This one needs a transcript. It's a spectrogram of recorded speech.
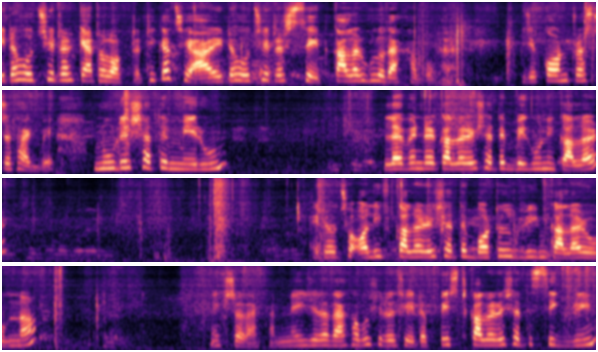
এটা হচ্ছে এটার ক্যাটালগটা ঠিক আছে? আর এটা হচ্ছে এটার সেট কালারগুলো দেখাবো। হ্যাঁ। যে কন্ট্রাস্টে থাকবে। নুডের সাথে মেরুন ল্যাভেন্ডার কালারের সাথে বেগুনি কালার এটা হচ্ছে অলিভ কালারের সাথে বটল গ্রিন কালার ওড়না। নেক্সটটা দেখান। এই যেটা দেখাবো সেটা হচ্ছে এটা পেস্ট কালারের সাথে সি গ্রিন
